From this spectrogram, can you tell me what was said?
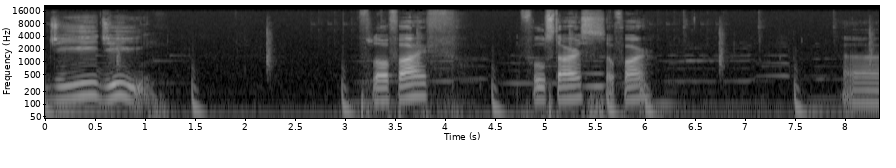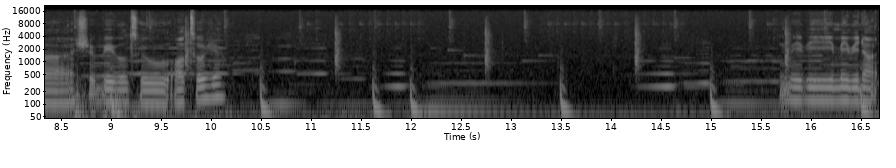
GG. Floor 5. Full stars so far. Uh, I should be able to auto here. Maybe, maybe not.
